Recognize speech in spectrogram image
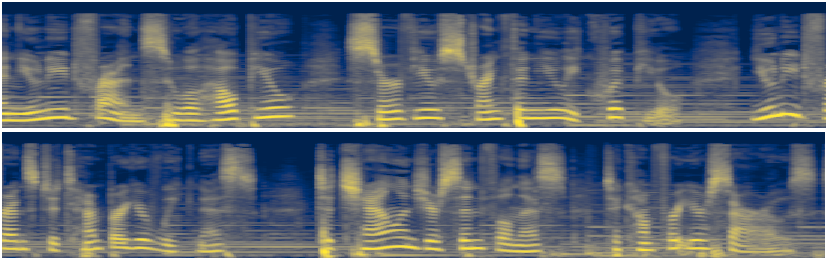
And you need friends who will help you, serve you, strengthen you, equip you. You need friends to temper your weakness, to challenge your sinfulness, to comfort your sorrows,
